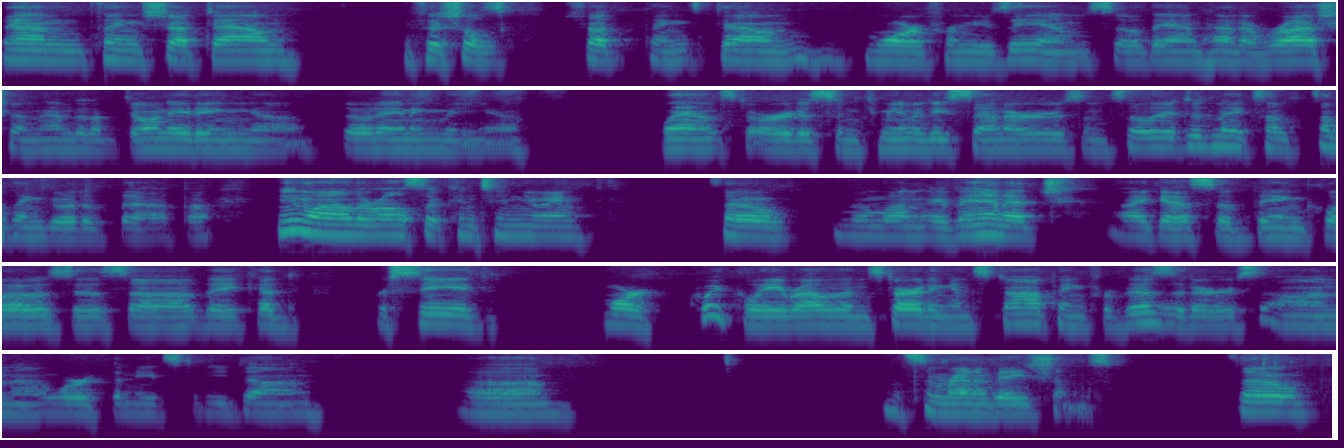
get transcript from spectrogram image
then things shut down. Officials shut things down more for museums. So they had had a rush and ended up donating, uh, donating the uh, plants to artists and community centers. And so they did make some, something good of that. But meanwhile, they're also continuing. So the one advantage, I guess, of being closed is uh, they could proceed more quickly rather than starting and stopping for visitors on uh, work that needs to be done um, with some renovations. So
